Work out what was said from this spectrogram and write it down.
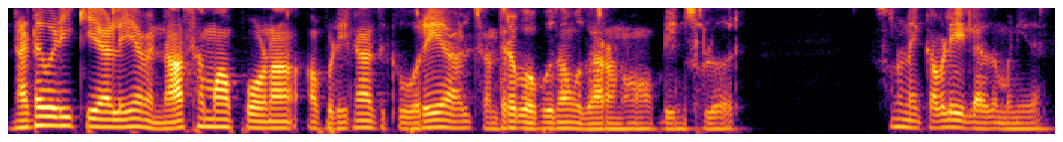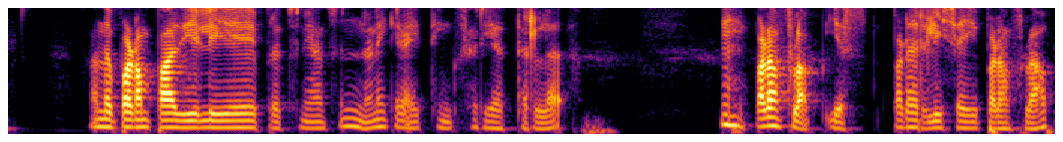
நடவடிக்கையாலேயே அவன் நாசமாக போனான் அப்படின்னா அதுக்கு ஒரே ஆள் சந்திரபாபு தான் உதாரணம் அப்படின்னு சொல்லுவார். சொன்னேன் கவலை இல்லாத மனிதன். அந்த படம் பாதியிலேயே பிரச்சனையாச்சுன்னு நினைக்கிறேன். ஐ திங்க் சரியாக தெரில. ம் படம் ஃப்ளாப் எஸ் படம் ரிலீஸ் ஆகி படம் ஃப்ளாப்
